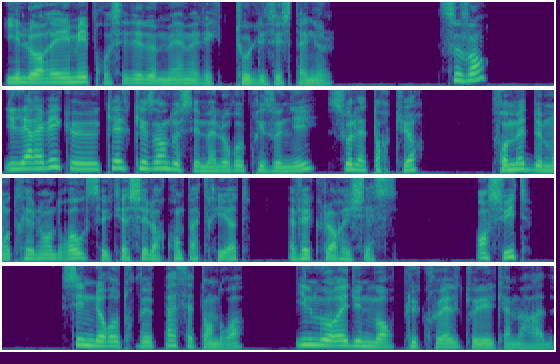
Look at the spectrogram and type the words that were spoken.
il aurait aimé procéder de même avec tous les Espagnols. Souvent, il arrivait que quelques-uns de ces malheureux prisonniers, sous la torture, promettent de montrer l'endroit où se cachaient leurs compatriotes avec leur richesse. Ensuite, s'ils ne retrouvaient pas cet endroit, ils mourraient d'une mort plus cruelle que les camarades.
